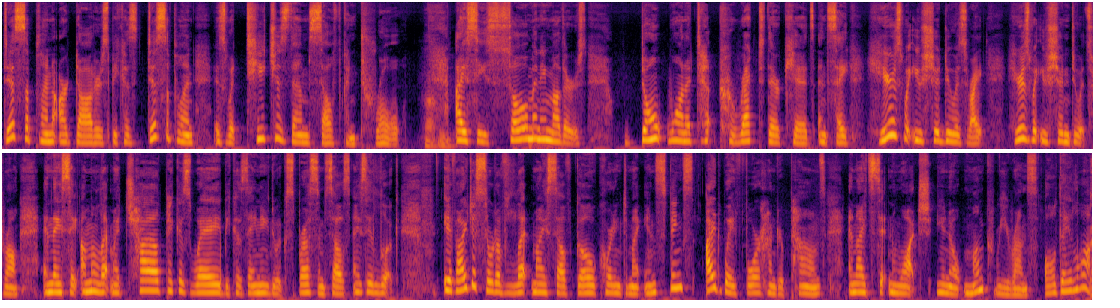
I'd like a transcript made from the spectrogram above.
discipline our daughters because discipline is what teaches them self control. I see so many mothers don't want to correct their kids and say, here's what you should do is right, here's what you shouldn't do, it's wrong. And they say, I'm going to let my child pick his way because they need to express themselves. And I say, look, if I just sort of let myself go according to my instincts, I'd weigh 400 pounds and I'd sit and watch, you know, monk reruns all day long.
